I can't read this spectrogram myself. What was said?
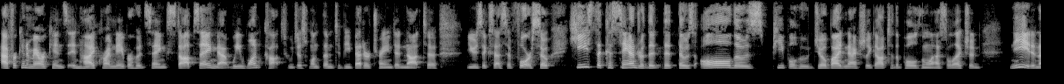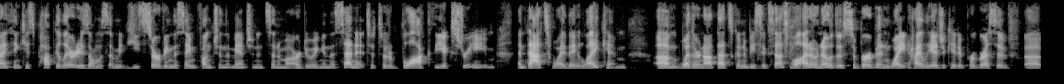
African Americans in high crime neighborhoods saying, stop saying that. We want cops. We just want them to be better trained and not to use excessive force. So he's the Cassandra that, that those all those people who Joe Biden actually got to the polls in the last election need. And I think his popularity is almost, I mean, he's serving the same function that Manchin and Sinema are doing in the Senate to sort of block the extreme. And that's why they like him. Um, whether or not that's going to be successful, I don't know. Those suburban, white, highly educated, progressive, uh,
